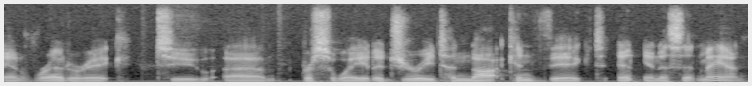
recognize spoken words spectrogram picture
and rhetoric to um, persuade a jury to not convict an innocent man,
